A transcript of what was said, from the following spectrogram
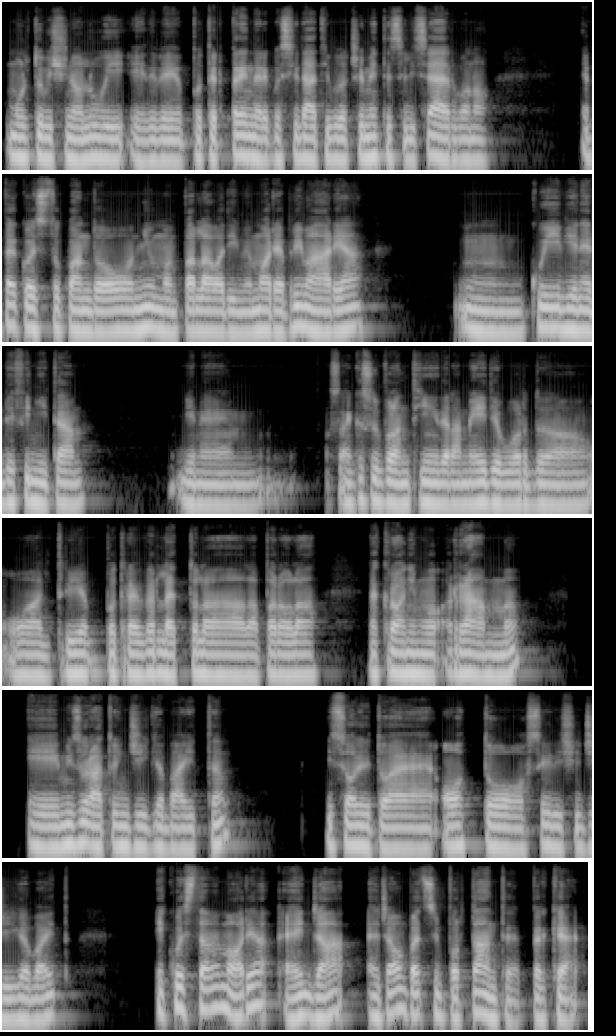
molto vicino a lui e deve poter prendere questi dati velocemente se gli servono. E per questo quando Newman parlava di memoria primaria, mh, mm, qui viene definita, viene anche sui volantini della MediaWorld o altri, potrei aver letto la, la parola, l'acronimo RAM, e misurato in gigabyte. Di solito è 8 o 16 gigabyte. E questa memoria è già, è già un pezzo importante perché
